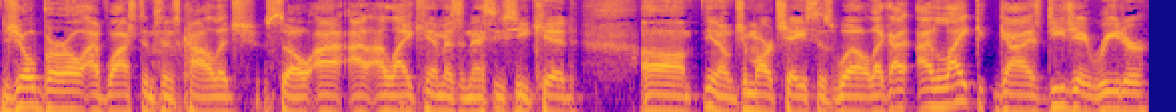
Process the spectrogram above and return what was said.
Joe Burrow, I've watched him since college, so I, I, I like him as an SEC kid. Um, you know, Ja'Marr Chase as well. Like I, I like guys. DJ Reader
